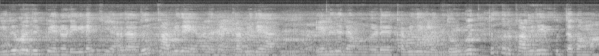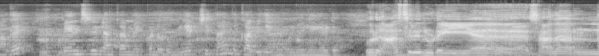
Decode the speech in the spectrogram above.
இருபது பேருடைய இலக்கிய அதாவது கவிதையாளர்கள் கவிதை எழுதினவங்களுடைய கவிதைகளை தொகுத்து ஒரு கவிதை புத்தகமாக பென் ஸ்ரீலங்கா மேற்கொண்ட ஒரு முயற்சி தான் இந்த கவிதை நூல் வெளியீடு ஒரு ஆசிரியருடைய சாதாரண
